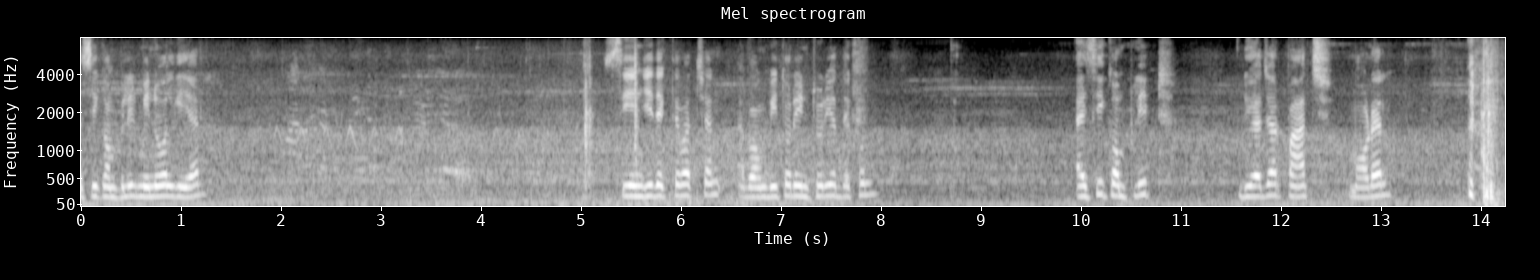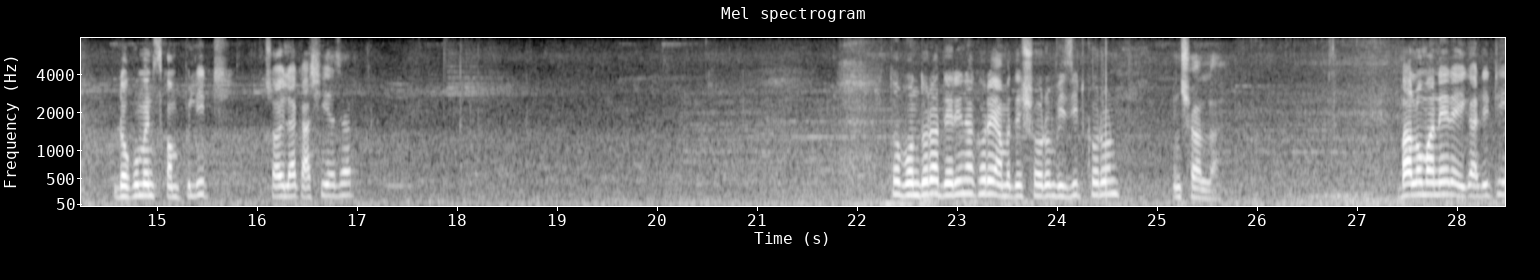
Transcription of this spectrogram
AC complete manual gear CNG দেখতে পাচ্ছেন এবং ভিতরে ইন্টেরিয়র দেখুন। এসি কমপ্লিট দু হাজার পাঁচ মডেল ডকুমেন্টস কমপ্লিট ছয় লাখ আশি হাজার। তো বন্ধুরা, দেরি না করে আমাদের শোরুম ভিজিট করুন ইনশাল্লাহ ভালো মানের এই গাড়িটি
